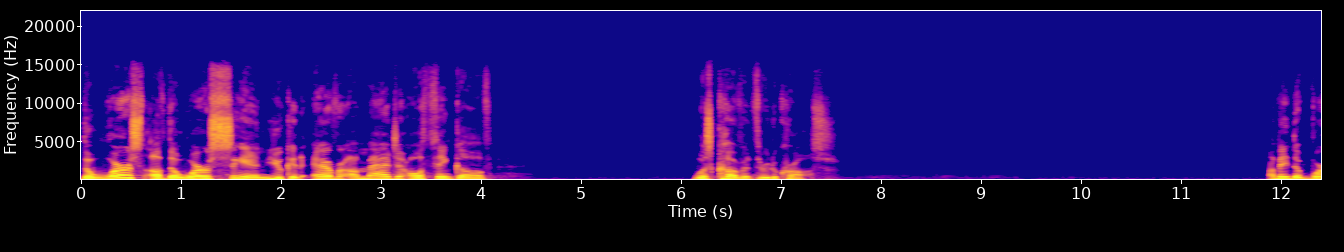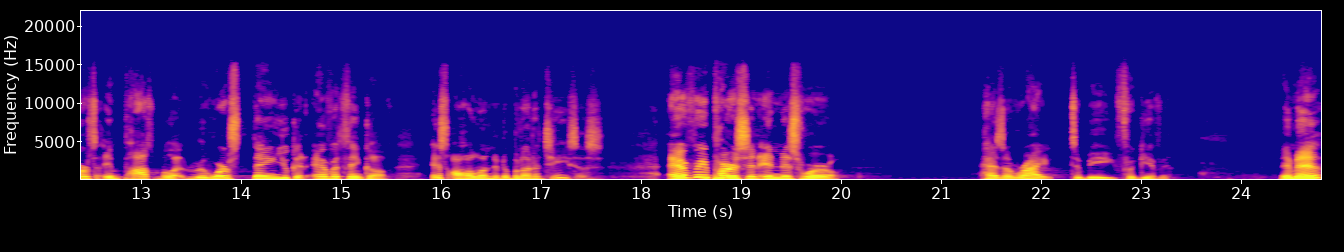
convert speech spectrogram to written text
the worst of the worst sin you could ever imagine or think of was covered through the cross. I mean, the worst impossible, the worst thing you could ever think of. It's all under the blood of Jesus. Every person in this world has a right to be forgiven. Amen?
